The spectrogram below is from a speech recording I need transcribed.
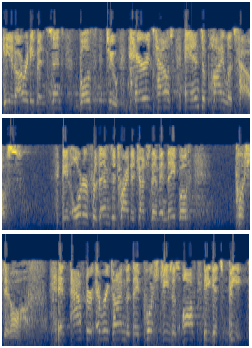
He had already been sent both to Herod's house and to Pilate's house in order for them to try to judge them, and they both pushed it off. And after every time that they push Jesus off, he gets beat.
